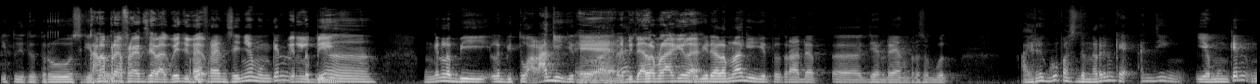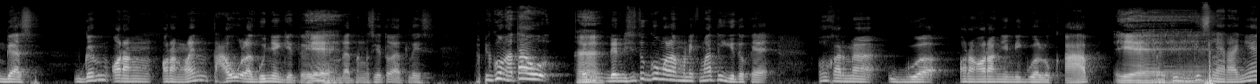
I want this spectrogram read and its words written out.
itu itu terus gitu. Karena preferensi lagunya juga preferensinya mungkin mungkin lebih- iya, mungkin lebih lebih tua lagi gitu Iya, Akhirnya- lebih dalam lagi lah. lebih dalam lagi gitu terhadap eh, genre yang tersebut akhirnya gue pas dengerin kayak anjing ya mungkin enggak mungkin orang orang lain tahu lagunya gitu Iya. ya, yang datang ke situ at least. Tapi gue nggak tahu. Dan, dan di situ gue malah menikmati gitu kayak oh karena gua orang-orang ini gua look up, Iya. berarti mungkin seleranya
